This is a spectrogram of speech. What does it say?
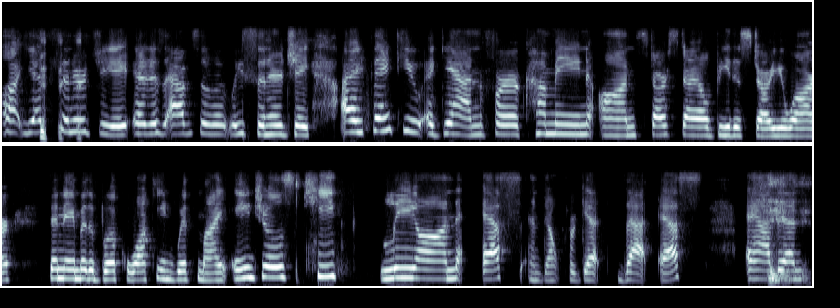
Uh, yes, synergy. It is absolutely synergy. I thank you again for coming on Star Style Be the Star You Are. The name of the book, Walking with My Angels, Keith Leon S. And don't forget that S. And then,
